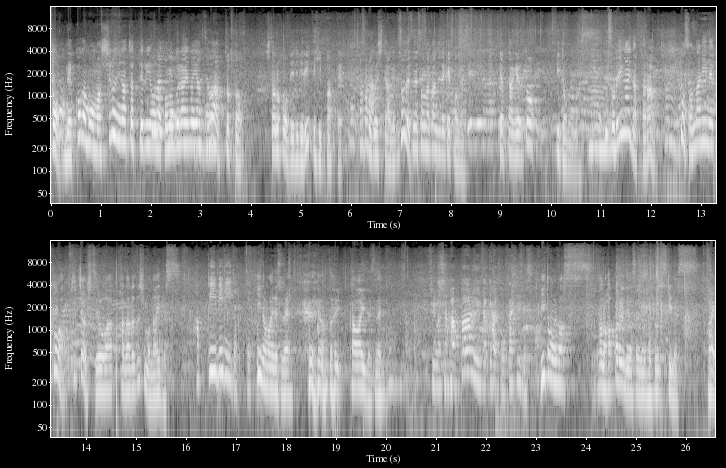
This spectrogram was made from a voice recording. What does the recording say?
そう。根っこがもう真っ白になっちゃってるようなこのぐらいのやつはちょっと下の方をベリベリって引っ張ってほぐしてあげて。そうですね。そんな感じで結構です。やってあげるといいと思います。でそれ以外だったらもうそんなに根っこは切っちゃう必要は必ずしもないです。ハッピーベリーだっていい名前ですね。本当に。可愛いですね。すいません、葉っぱ類だけだとおかしいですか？いいと思います。あの葉っぱ類の寄せ植え僕好きです。はい。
